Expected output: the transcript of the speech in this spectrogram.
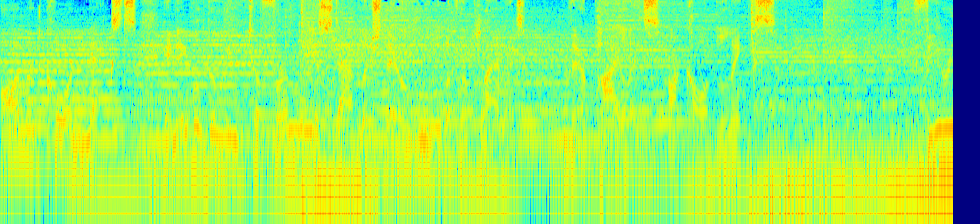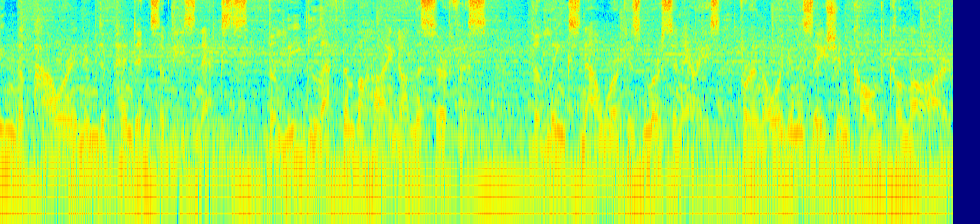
Armored Core Nexts enabled the League to firmly establish their rule of the planet. Their pilots are called Lynx. Fearing the power and independence of these Nexts, the League left them behind on the surface. The Lynx now work as mercenaries for an organization called Collared.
